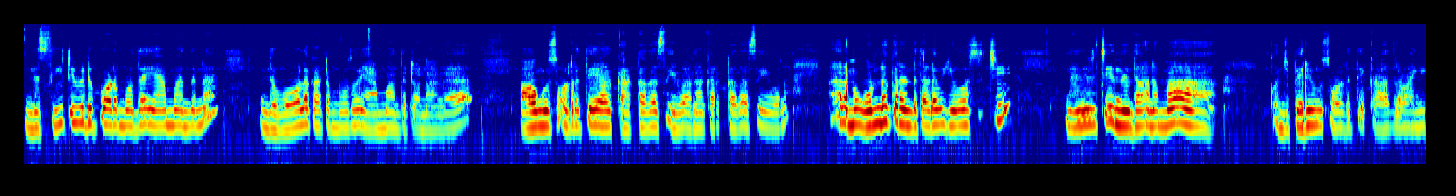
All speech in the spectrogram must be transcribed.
இந்த சீட்டு வீடு போடும்போது தான் ஏமாந்துன்னா. இந்த ஓலை கட்டும் போதும் ஏமாந்துட்டோம் நாங்கள் அவங்க சொல்கிறதே கரெக்டாக தான் செய்வாங்க கரெக்டாக தான் செய்வோம் ஆனால் நம்ம ஒன்றுக்கு ரெண்டு தடவை யோசித்து நிறுத்தி நிதானமாக கொஞ்சம் பெரியவங்க சொல்கிறதே காதில் வாங்கி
